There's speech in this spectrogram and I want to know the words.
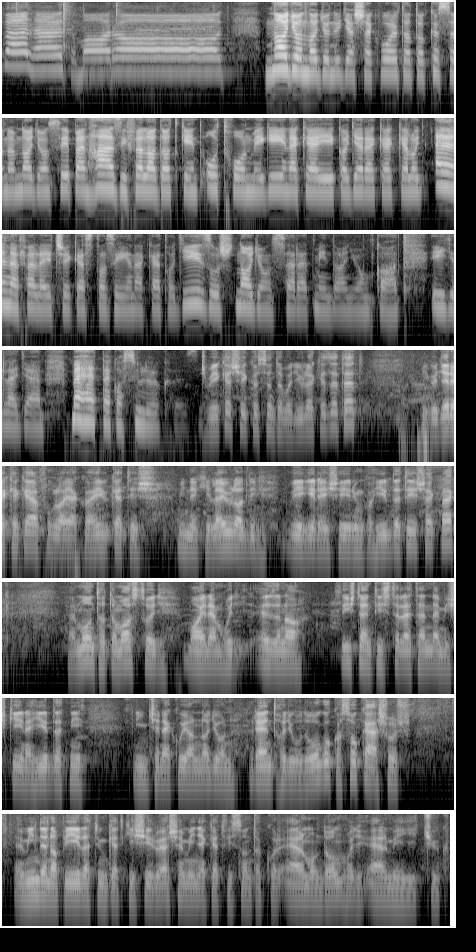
veled marad. Nagyon-nagyon ügyesek voltatok, köszönöm nagyon szépen. Házi feladatként otthon még énekeljék a gyerekekkel, hogy el ne felejtsék ezt az éneket, hogy Jézus nagyon szeret mindannyiunkat. Így legyen. Mehettek a szülőkhöz. Békesség köszöntöm a gyülekezetet. Míg a gyerekek elfoglalják a helyüket, és mindenki leül, addig végére is érünk a hirdetéseknek. Mert mondhatom azt, hogy majdnem, hogy ezen az Isten tiszteleten nem is kéne hirdetni, nincsenek olyan nagyon rendhagyó dolgok. A szokásos mindennapi életünket kísérő eseményeket viszont akkor elmondom, hogy elmélyítsük.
